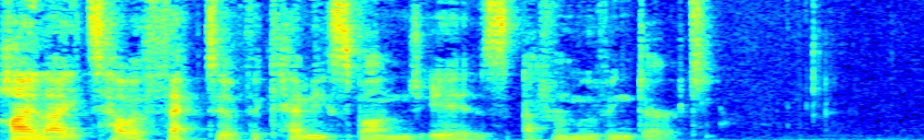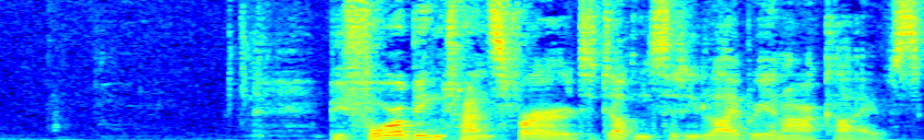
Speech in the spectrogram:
highlights how effective the chemi-sponge is at removing dirt. Before being transferred to Dublin City Library and Archives,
